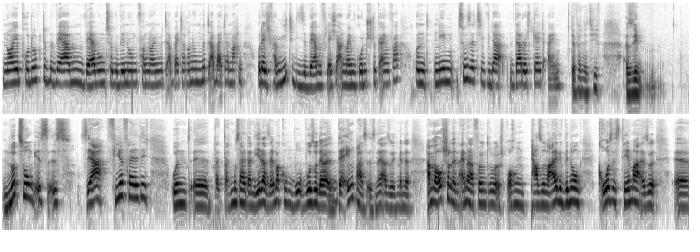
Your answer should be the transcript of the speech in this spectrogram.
neue Produkte bewerben, Werbung zur Gewinnung von neuen Mitarbeiterinnen und Mitarbeitern machen oder ich vermiete diese Werbefläche an meinem Grundstück einfach und nehme zusätzlich wieder dadurch Geld ein. Definitiv. Also die Nutzung ist, ist sehr vielfältig und äh, da, da, muss halt dann jeder selber gucken, wo, wo so der, mhm. der Engpass ist. Ne? Also ich meine, haben wir auch schon in einer Folge drüber gesprochen, Personalgewinnung, großes Thema. Also äh,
